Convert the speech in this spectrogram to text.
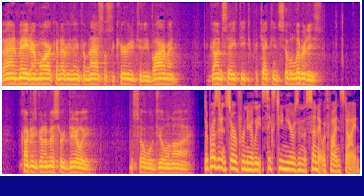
Dianne made her mark on everything from national security to the environment, to gun safety, to protecting civil liberties. The country's going to miss her dearly and so will Jill and I. The president served for nearly 16 years in the Senate with Feinstein.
